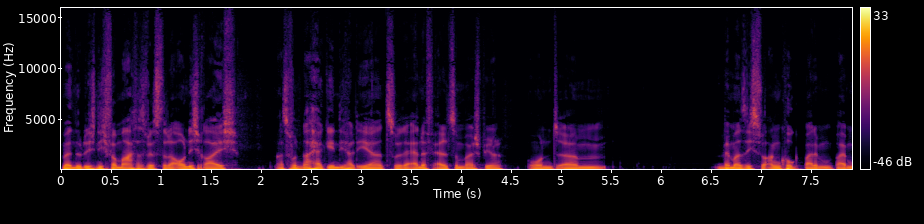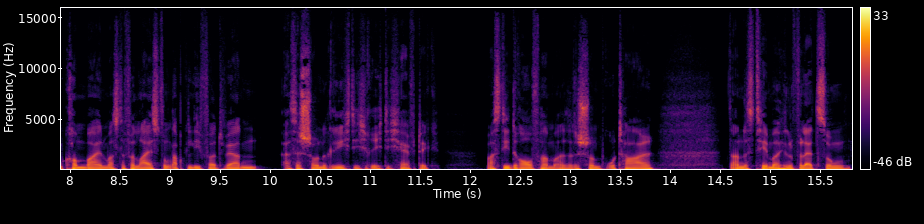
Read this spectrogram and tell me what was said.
wenn du dich nicht vermarktest, wirst du da auch nicht reich. Also von daher gehen die halt eher zu der NFL zum Beispiel. Und ähm, wenn man sich so anguckt bei dem, beim Combine, was da für Leistungen abgeliefert werden, es ist schon richtig, richtig heftig was die drauf haben. Also das ist schon brutal. Dann das Thema Hirnverletzung.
